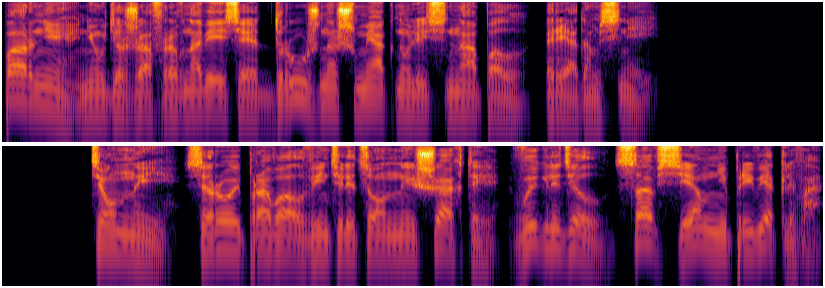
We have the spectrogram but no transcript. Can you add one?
Парни, не удержав равновесия, дружно шмякнулись на пол рядом с ней. Темный, сырой провал вентиляционной шахты выглядел совсем неприветливо.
